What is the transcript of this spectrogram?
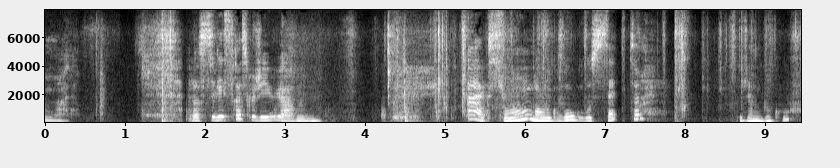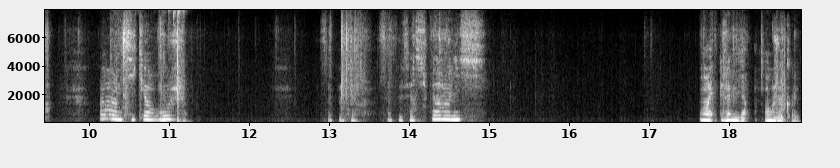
Voilà. Alors, c'est les strass que j'ai eu à, Action, dans le gros, gros set, que j'aime beaucoup. Ah, un petit cœur rouge. Ça peut faire, ça peut faire super joli. Ouais, j'aime bien. Donc, je colle.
